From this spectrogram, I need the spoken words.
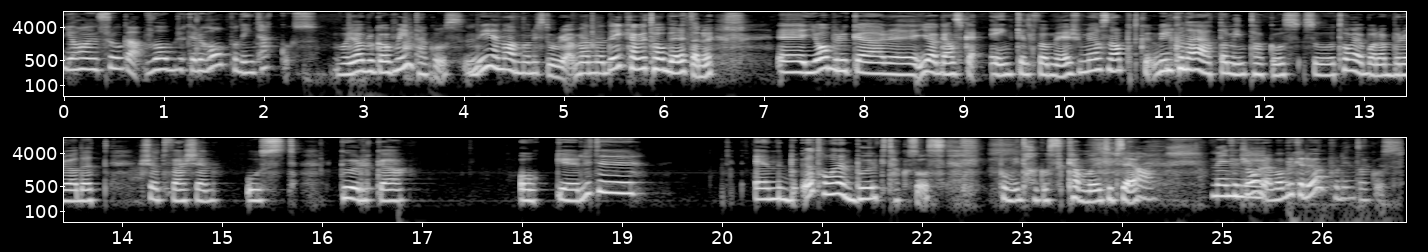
Jag har en fråga. Vad brukar du ha på din tacos? Vad jag brukar ha på min tacos, det är en annan historia. Men det kan vi ta och berätta nu. Eh, Jag brukar eh, göra ganska enkelt för mig. Eftersom jag snabbt vill kunna äta min tacos så tar jag bara brödet, köttfärsen, ost, gurka och eh, lite... En, jag tar en burk tacosås på min tacos kan man ju typ säga. Ja. Men, Förklara, eh, vad brukar du ha på din tacos?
